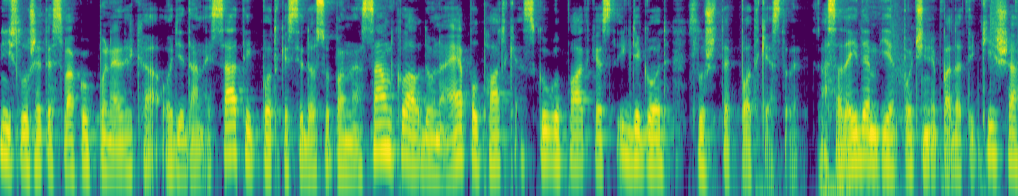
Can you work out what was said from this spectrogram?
Njih slušajte svakog ponedjeljka od 11 sati. Podcast je dostupan na Soundcloudu, na Apple Podcast, Google Podcast i gdje god slušate podcastove. A sada idem jer počinje padati kiša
